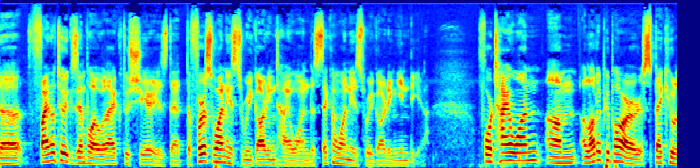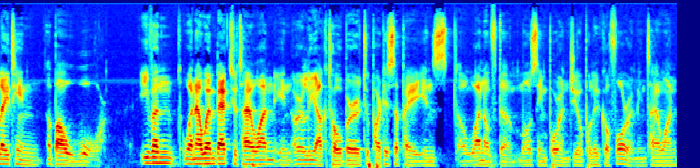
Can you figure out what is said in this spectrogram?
the uh, final two examples I would like to share is that the first one is regarding Taiwan, the second one is regarding India. For Taiwan, um, a lot of people are speculating about war. Even when I went back to Taiwan in early October to participate in uh, one of the most important geopolitical forum in Taiwan,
